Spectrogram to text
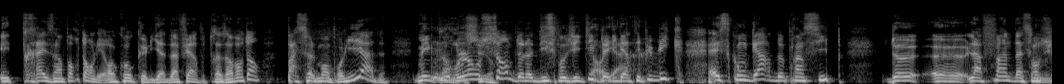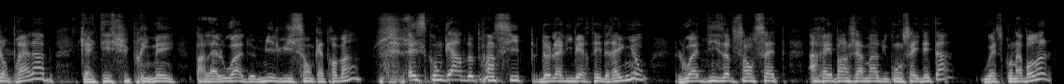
est très important. Les recours que l'Iliade va faire sont très importants, pas seulement pour l'Iliade, mais pour l'ensemble de notre dispositif de liberté publique. Est-ce qu'on garde le principe de euh, la fin de la censure préalable, qui a été supprimée par la loi de 1880 Est-ce qu'on garde le principe de la liberté de réunion, loi de 1907, arrêt Benjamin du Conseil d'État? Ou est-ce qu'on abandonne?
